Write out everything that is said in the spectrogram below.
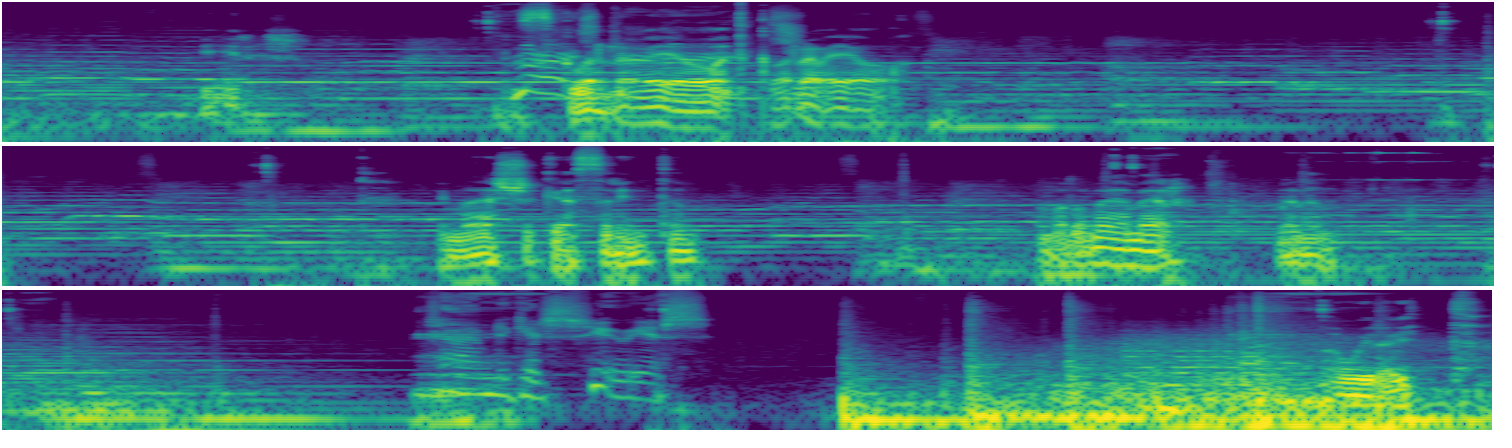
Éres. Ez korra jó, korra jó. Mi más se kell szerintem. Nem adom el, mert, mert nem. Time to get serious. Na, újra itt.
